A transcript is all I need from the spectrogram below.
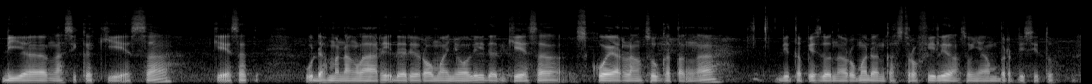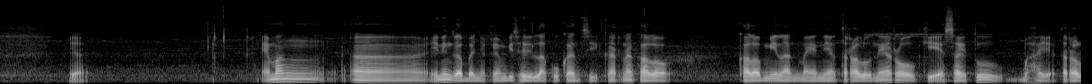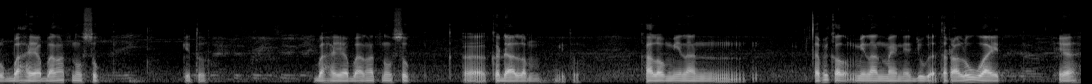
dia ngasih ke Chiesa. Chiesa udah menang lari dari Romagnoli dan Chiesa square langsung ke tengah di tepis Donnarumma dan Castrovilli langsung nyamber di situ ya. Emang uh, ini nggak banyak yang bisa dilakukan sih karena kalau kalau Milan mainnya terlalu narrow Kiesa itu bahaya terlalu bahaya banget nusuk gitu. Bahaya banget nusuk uh, ke dalam gitu. Kalau Milan tapi kalau Milan mainnya juga terlalu wide ya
